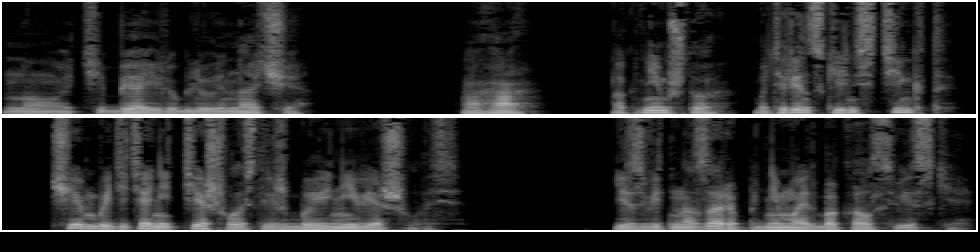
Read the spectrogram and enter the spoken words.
но тебя я люблю иначе». «Ага, а к ним что, материнский инстинкт? Чем бы дитя не тешилось, лишь бы и не вешалось. Язвит Назар и поднимает бокал с виски.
